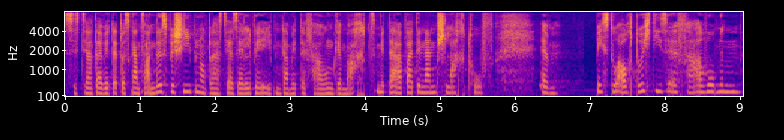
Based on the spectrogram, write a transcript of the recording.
Es ist ja, da wird etwas ganz anderes beschrieben und du hast ja selber eben damit Erfahrungen gemacht mit der Arbeit in einem Schlachthof. Ähm, bist du auch durch diese Erfahrungen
